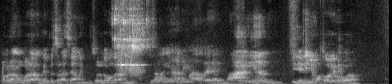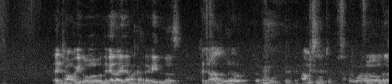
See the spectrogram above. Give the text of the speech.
No, pero a mí me acuerdo la cantidad de personajes de Anakin, sobre todo cuando era niño. Sí, Anakin es animado, Anakin es. Y de niño más todavía me acuerdo. El chamaquito tenía ahí de las carreritas y todo eso. Se echaba. A mí sí me gustó. Pero bueno, No, no, no, no,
